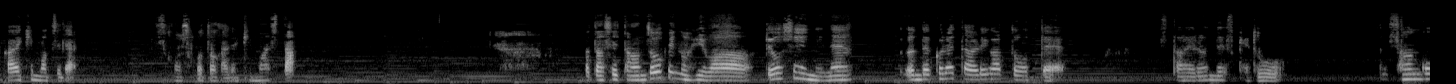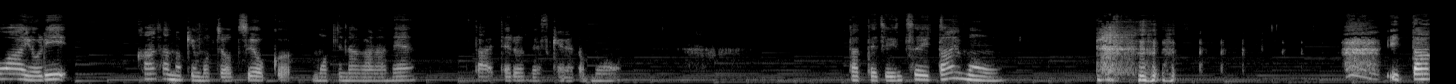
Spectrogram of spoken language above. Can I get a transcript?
かい気持ちで過ごすことができました。私誕生日の日は両親にね、産んでくれてありがとうって伝えるんですけど、産後はより感謝の気持ちを強く持ちながらね、伝えてるんですけれども、だって陣痛痛いもん。痛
